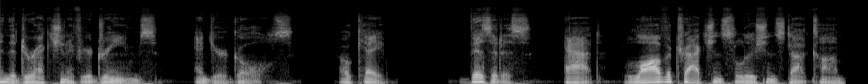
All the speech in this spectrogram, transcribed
in the direction of your dreams and your goals. Okay, visit us at lawofattractionsolutions.com.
